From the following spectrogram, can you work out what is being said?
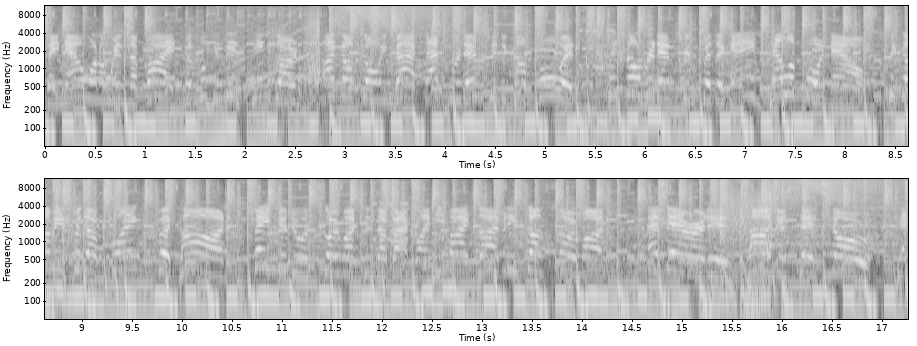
They now want to win the fight, but look at this. Kingzone are not going back. That's redemption to come forward. There's no redemption for the game. Teleport now to come in for the flank for Khan. Faker doing so much in the backline. He might die, but he's done so much. And there it is. Khan just says no to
